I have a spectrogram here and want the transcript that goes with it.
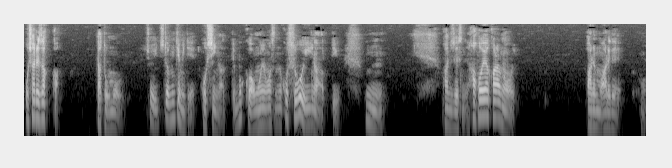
おしゃれ雑貨だと思う。ちょ、一度見てみてほしいなって僕は思いますね。これすごいいいなっていう、うん、感じですね。母親からの、あれもあれで、うん、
